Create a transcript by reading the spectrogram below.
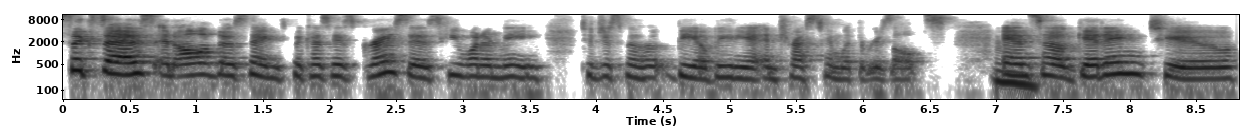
success and all of those things because His grace is He wanted me to just be obedient and trust Him with the results. mm. And so getting to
